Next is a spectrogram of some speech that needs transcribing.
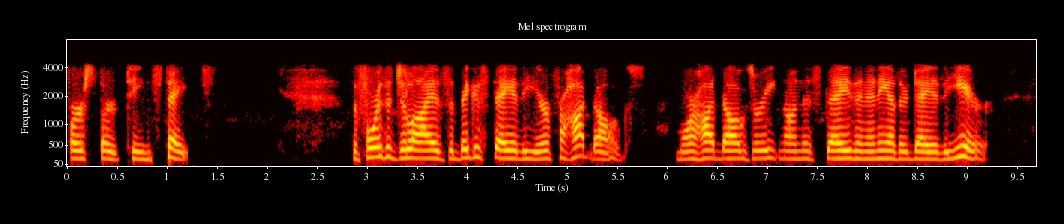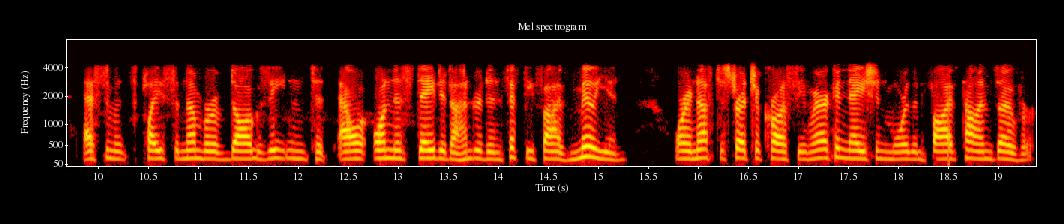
first 13 states. The 4th of July is the biggest day of the year for hot dogs. More hot dogs are eaten on this day than any other day of the year. Estimates place the number of dogs eaten to, on this date at 155 million, or enough to stretch across the American nation more than five times over.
